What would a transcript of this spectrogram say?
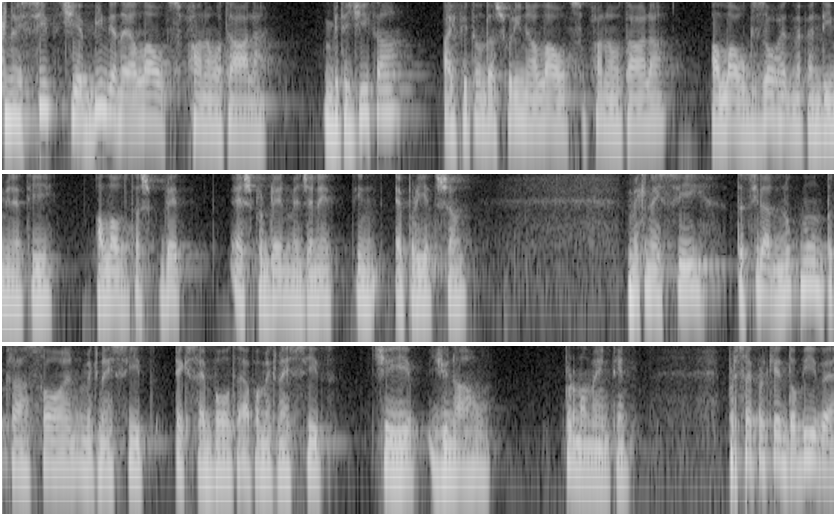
Kënaqësitë që jep bindja ndaj Allahut subhanahu wa ta'ala. Mbi të gjitha, ai fiton dashurinë e Allahut subhanahu wa ta'ala, Allahu gëzohet me pendimin e tij, Allahu do ta shpërblet e shpërblen me Xhenetin e përjetshëm, me kënaqësi, të cilat nuk mund të krahasohen me kënaqësitë e kësaj bote apo me kënaqësitë që i jep gjynahu, për momentin. Për sa i përket dobive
